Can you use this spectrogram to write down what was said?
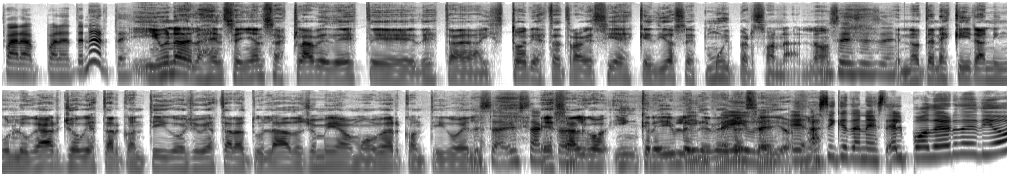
para, para, tenerte. Y una de las enseñanzas clave de, este, de esta historia, esta travesía, es que Dios es muy personal, ¿no? Sí, sí, sí. No tenés que ir a ningún lugar, yo voy a estar contigo, yo voy a estar a tu lado, yo me voy a mover contigo. Él, es algo increíble, de ver a ese Dios. Eh, así que tenés el poder de Dios,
